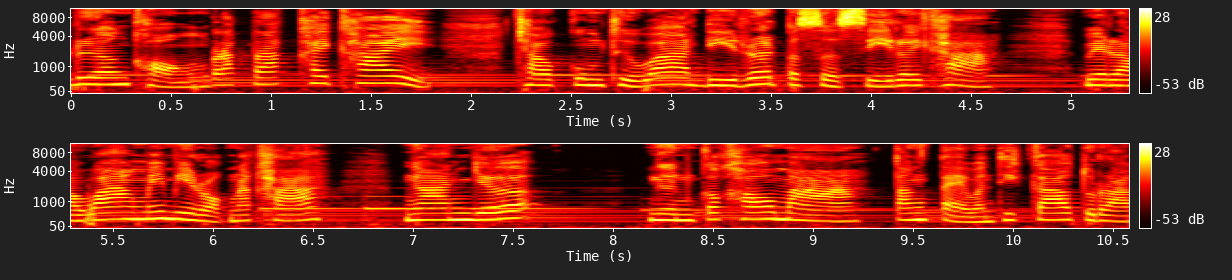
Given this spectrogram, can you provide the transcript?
เรื่องของรักๆใคร่ๆชาวกลุ่มถือว่าดีเลิศประเสริฐสีเลยค่ะ เวลาว่างไม่มีหรอกนะคะ งานเยอะเงินก็เข้ามาตั้งแต่วันที่ 9 ตุลา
